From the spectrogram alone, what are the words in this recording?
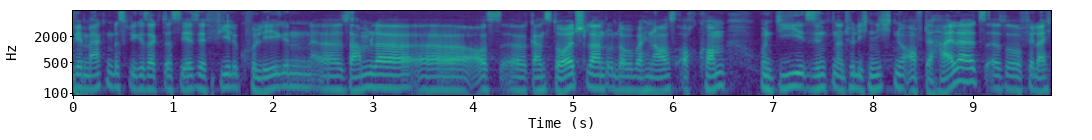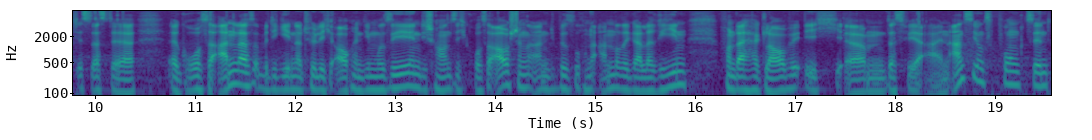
Wir merken das, wie gesagt, dass sehr, sehr viele Kollegen, äh, Sammler äh, aus äh, ganz Deutschland und darüber hinaus auch kommen. Und die sind natürlich nicht nur auf der Highlights, also vielleicht ist das der äh, große Anlass, aber die gehen natürlich auch in die Museen, die schauen sich große Ausstellungen an, die besuchen andere Galerien. Von daher glaube ich, ähm, dass wir ein Anziehungspunkt sind.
